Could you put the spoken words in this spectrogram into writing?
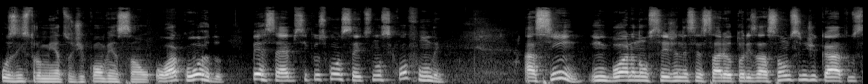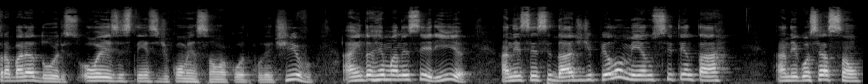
os instrumentos de convenção ou acordo, percebe-se que os conceitos não se confundem. Assim, embora não seja necessária autorização do sindicato dos trabalhadores ou a existência de convenção ou acordo coletivo, ainda remanesceria a necessidade de pelo menos se tentar a negociação,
